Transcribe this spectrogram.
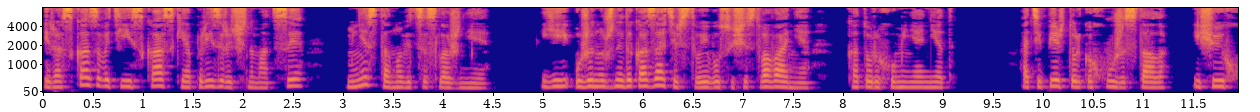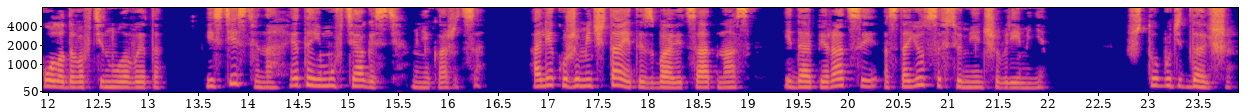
и рассказывать ей сказки о призрачном отце мне становится сложнее. Ей уже нужны доказательства его существования, которых у меня нет. А теперь только хуже стало. Еще и Холодова втянула в это. Естественно, это ему в тягость, мне кажется. Олег уже мечтает избавиться от нас, и до операции остается все меньше времени. Что будет дальше?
